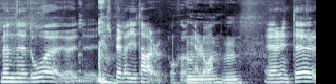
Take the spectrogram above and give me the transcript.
Men eh, då, eh, du spelar gitarr och sjunger då. Mm. Är det inte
